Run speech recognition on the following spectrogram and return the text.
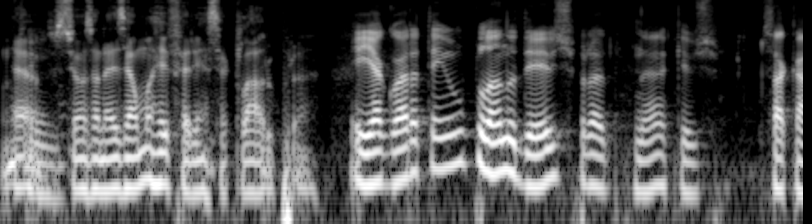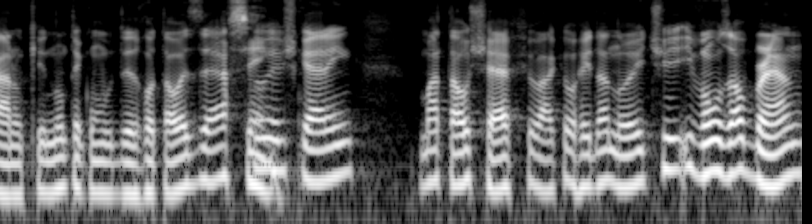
Né? Sim. O Senhor dos Anéis é uma referência, claro, para... E agora tem o plano deles para, né, que eles sacaram que não tem como derrotar o exército, Sim. eles querem matar o chefe lá, que é o Rei da Noite, e vão usar o Bran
